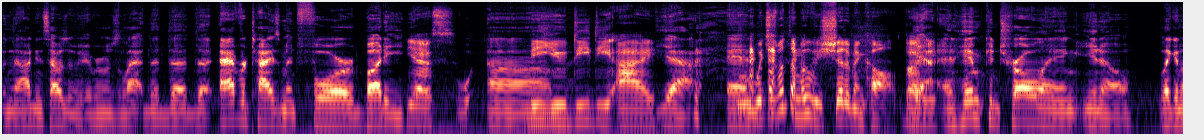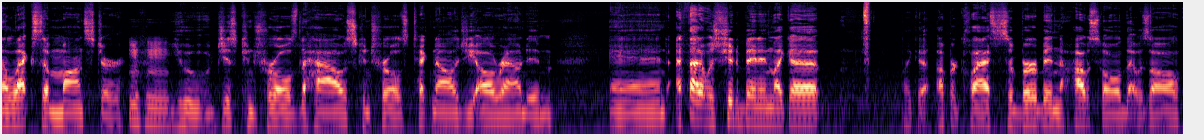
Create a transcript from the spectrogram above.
in the audience I was with, everyone was la- the the the advertisement for Buddy. Yes. Um, B U D D I. yeah, and Which is what the movie should have been called. Buddy. Yeah, and him controlling, you know, like an Alexa monster Mm-hmm. who just controls the house, controls technology all around him. And I thought it was should have been in like a like an upper class suburban household that was all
